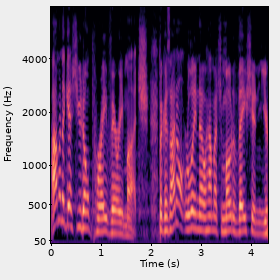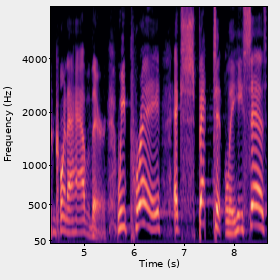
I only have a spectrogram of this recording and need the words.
I'm going to guess you don't pray very much because I don't really know how much motivation you're going to have there. We pray expectantly. He says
